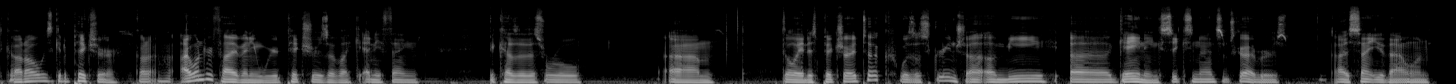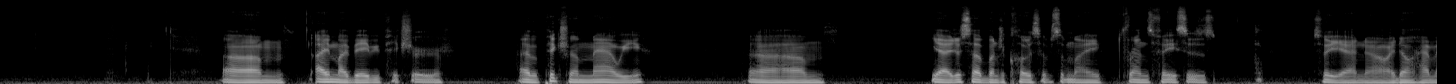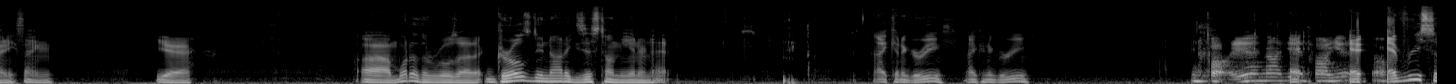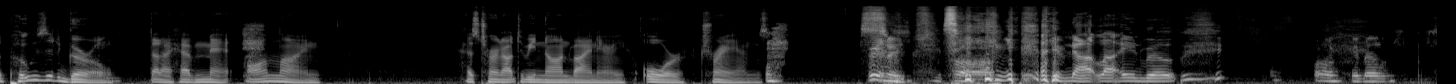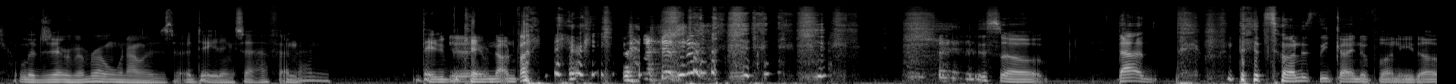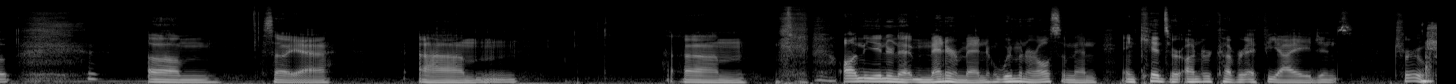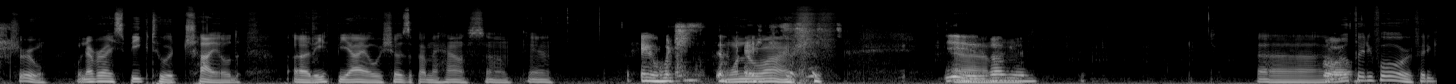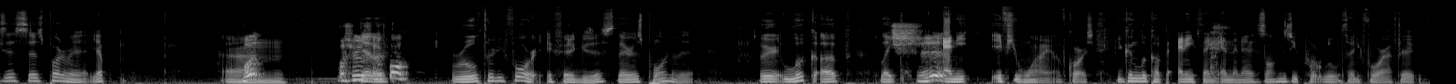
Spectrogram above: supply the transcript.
gotta always get a picture. Gotta, I wonder if I have any weird pictures of like anything because of this rule. Um, the latest picture I took was a screenshot of me uh, gaining 69 subscribers. I sent you that one. Um, I have my baby picture. I have a picture of Maui. Um, yeah, I just have a bunch of close-ups of my friends' faces. So yeah, no, I don't have anything. Yeah. Um, what other rules are there? Girls do not exist on the internet. I can agree. I can agree. Oh yeah. Oh yeah. Oh. every supposed girl that I have met online has turned out to be non-binary or trans. Really? Aw. I'm not lying, bro. No. Legit. Remember when I was dating Saf and then they Yeah. became non-binary? so that that's honestly kind of funny though. Um so yeah. Um um on the internet men are men, women are also men, and kids are undercover FBI agents. True, true. Whenever I speak to a child, uh, the FBI always shows up at my house. So yeah, Hey, which is I wonder why. yeah, Um. Uh. Rule thirty four, if it exists as part of it. Yep. What? Um, What's rule yeah, thirty four? Rule thirty four, if it exists, there is porn of it. Look- up like Shit. any if you want, of course. You can look up anything, and then as long as you put Rule thirty four after it, it,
